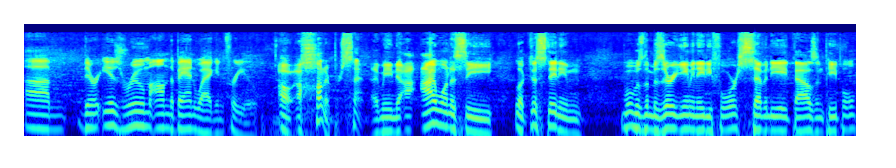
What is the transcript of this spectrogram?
um, there is room on the bandwagon for you. Oh, a hundred percent. I mean, I, I want to see. Look, this stadium. What was the Missouri game in '84? Seventy-eight thousand people,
